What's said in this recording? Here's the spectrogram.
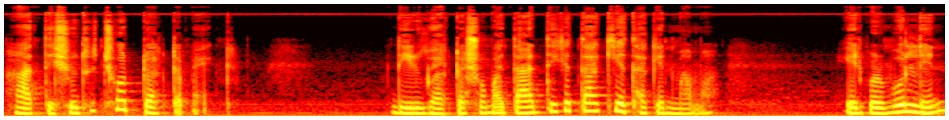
হাতে শুধু ছোট্ট একটা ব্যাগ। দীর্ঘ একটা সময় তার দিকে তাকিয়ে থাকেন মামা। এরপর বললেন,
